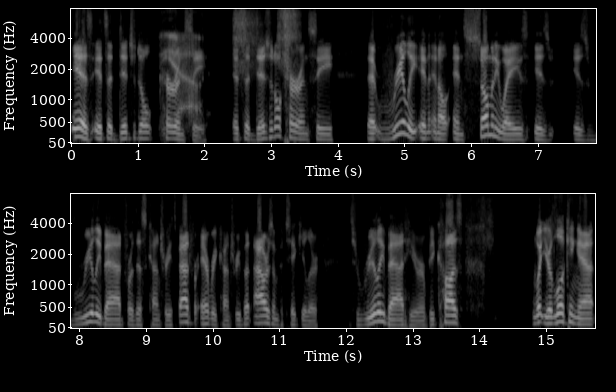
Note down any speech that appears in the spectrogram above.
is. It's a digital Yeah. currency. It's a digital currency that really in in, a, in so many ways is is really bad for this country. It's bad for every country, but ours in particular. It's really bad here because what you're looking at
